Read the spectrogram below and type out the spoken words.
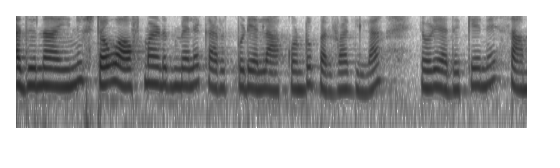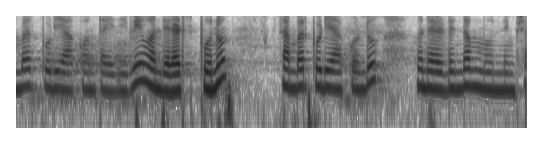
ಅದನ್ನು ಇನ್ನು ಸ್ಟವ್ ಆಫ್ ಮಾಡಿದ್ಮೇಲೆ ಖಾರದ ಪುಡಿ ಎಲ್ಲ ಹಾಕ್ಕೊಂಡ್ರು ಪರವಾಗಿಲ್ಲ. ನೋಡಿ ಅದಕ್ಕೇ ಸಾಂಬಾರು ಪುಡಿ ಹಾಕ್ಕೊತಾ ಇದ್ದೀವಿ. ಒಂದೆರಡು ಸ್ಪೂನು. ಸಾಂಬಾರು ಪುಡಿ ಹಾಕ್ಕೊಂಡು ಒಂದೆರಡರಿಂದ ಮೂರು ನಿಮಿಷ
